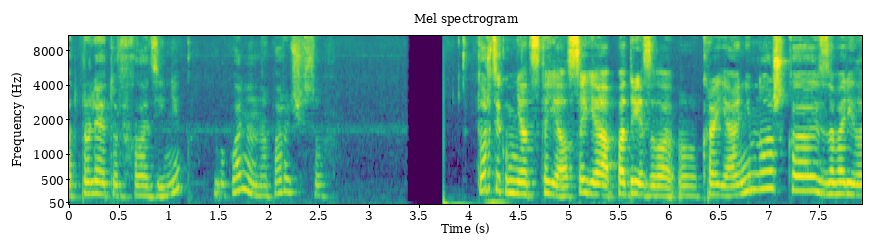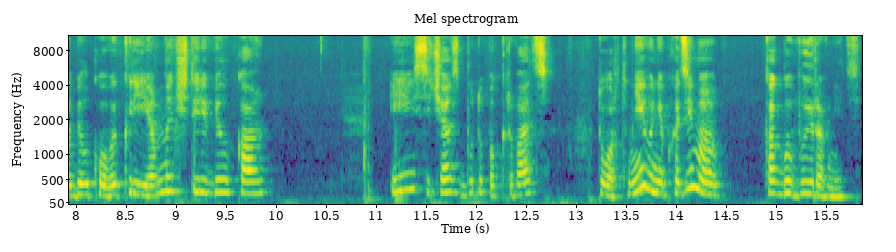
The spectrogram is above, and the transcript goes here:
Отправляю торт в холодильник буквально на пару часов. Тортик у меня отстоялся. Я подрезала э, края немножко, заварила белковый крем на 4 белка. И сейчас буду покрывать торт. Мне его необходимо как бы выровнять.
